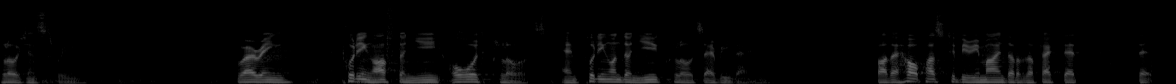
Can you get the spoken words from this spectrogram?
Colossians 3. Wearing, putting off the new old clothes and putting on the new clothes every day. Father, help us to be reminded of the fact that, that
